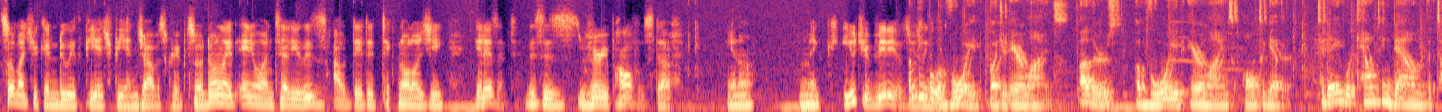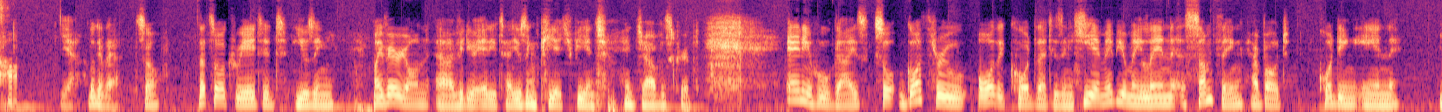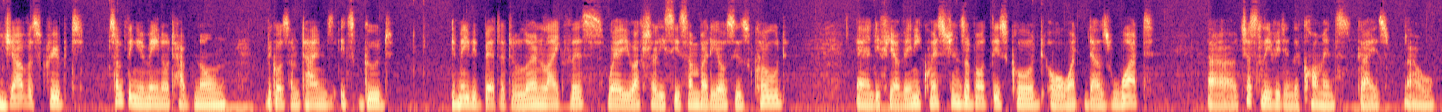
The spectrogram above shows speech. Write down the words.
So much you can do with PHP and JavaScript. So don't let anyone tell you this is outdated technology. It isn't. This is very powerful stuff you know? Make YouTube videos some people avoid budget airlines. Others avoid airlines altogether. Today we're counting down the top yeah look at that. So that's all created using my very own uh, video editor using PHP and, and JavaScript. Anywho guys so go through all the code that is in here. Maybe you may learn something about coding in javascript something you may not have known because sometimes it's good it may be better to learn like this where you actually see somebody else's code. And if you have any questions about this code or what does what uh, just leave it in the comments guys. I'll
